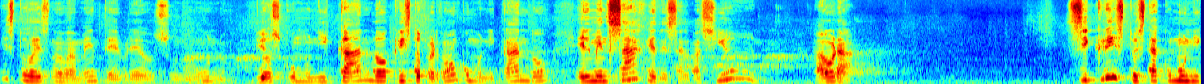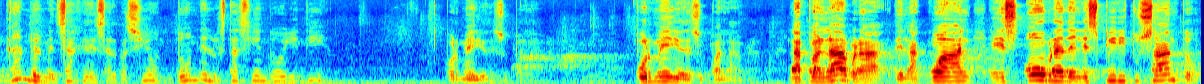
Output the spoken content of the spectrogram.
Esto es nuevamente Hebreos 1.1. Dios comunicando, Cristo, perdón, comunicando el mensaje de salvación. Ahora, si Cristo está comunicando el mensaje de salvación, ¿dónde lo está haciendo hoy en día? por medio de su palabra. Por medio de su palabra. La palabra de la cual es obra del Espíritu Santo,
